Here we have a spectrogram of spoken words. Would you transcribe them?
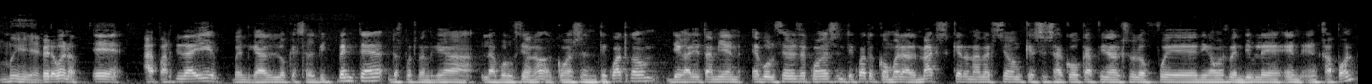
Muy bien. Pero bueno, eh, a partir de ahí vendría lo que es el Big 20, después vendría la evolución, ¿no? El Commodore 64, llegaría también evoluciones del Commodore 64 como era el Max, que era una versión que se sacó que al final solo fue, digamos, vendible en, en Japón,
